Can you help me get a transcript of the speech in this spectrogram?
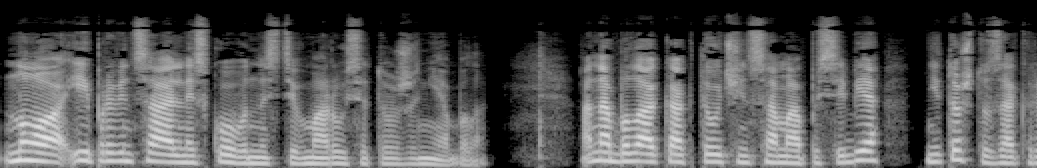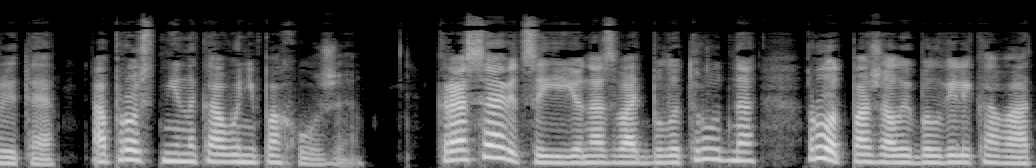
Но и провинциальной скованности в Марусе тоже не было. Она была как-то очень сама по себе, не то что закрытая, а просто ни на кого не похожая. Красавицей ее назвать было трудно, рот, пожалуй, был великоват,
